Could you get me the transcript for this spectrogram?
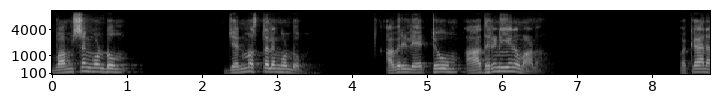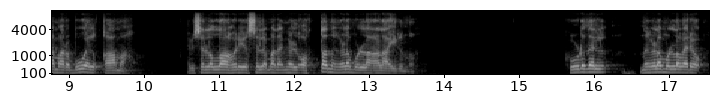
വംശം കൊണ്ടും ജന്മസ്ഥലം കൊണ്ടും അവരിൽ ഏറ്റവും ആദരണീയനുമാണ്. വക്കാന മർബു അൽ കാമ നബി സല്ലല്ലാഹു അലൈഹി വസല്ലമ തങ്ങൾ ഒത്ത നീളമുള്ള ആളായിരുന്നു. കൂടുതൽ നീളമുള്ളവരോ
